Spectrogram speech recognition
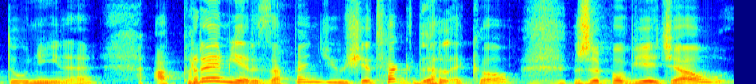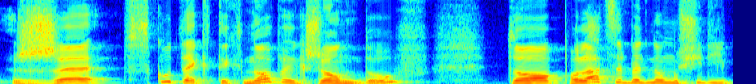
antyunijne, a premier zapędził się tak daleko, że powiedział, że wskutek tych nowych rządów to Polacy będą musieli,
